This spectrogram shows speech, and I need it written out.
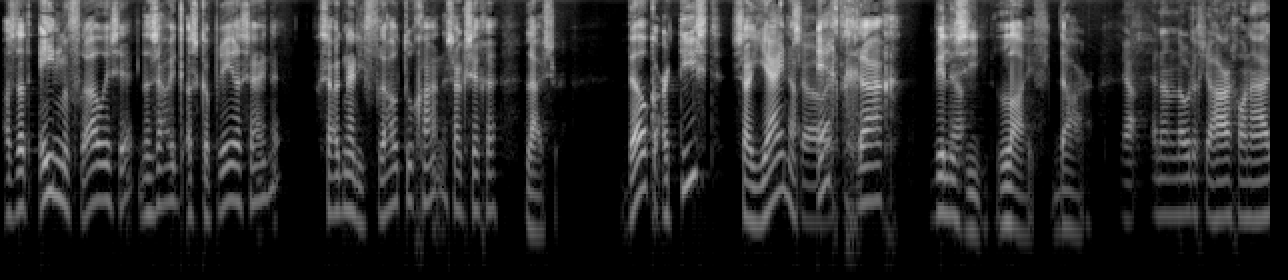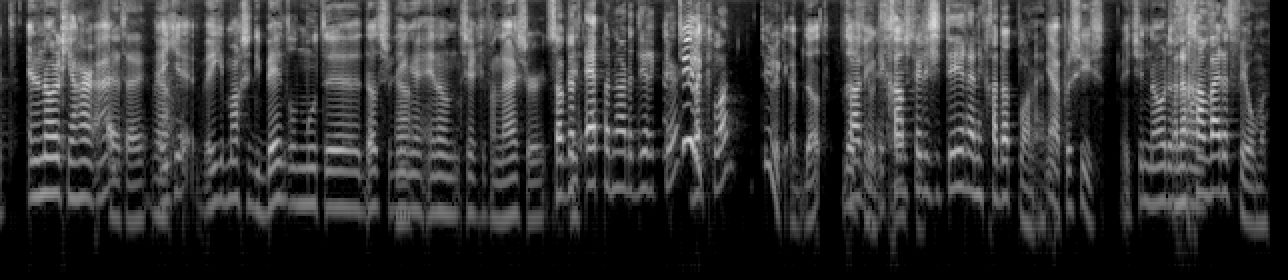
Als dat één mevrouw is, hè, dan zou ik als Caprera zijnde, zou ik naar die vrouw toe gaan. Dan zou ik zeggen, luister, welke artiest zou jij nou Zo, echt graag willen Ja. zien live daar? ja, en dan nodig je haar gewoon uit. En dan nodig je haar uit. Zet, hè? Ja. Weet, je, weet je, mag ze die band ontmoeten, dat soort Ja. dingen. En dan zeg je van, luister. Zal ik dat appen naar de directeur? tuurlijk. Dat plan? Tuurlijk, heb dat. dat Ga ik vind doen. Ik ga hem feliciteren en ik ga dat plan appen. Ja, precies. Weet je, nodig en dan gaan wij dat filmen.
